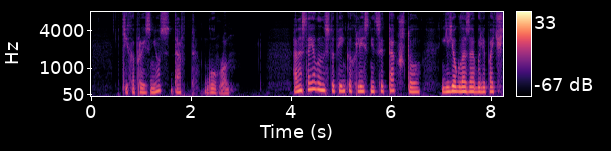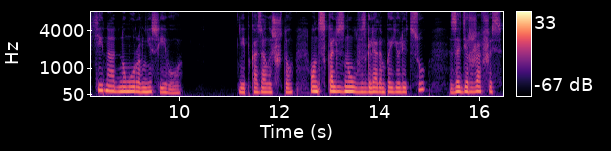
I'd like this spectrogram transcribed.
— тихо произнес Дарт Гуррон. Она стояла на ступеньках лестницы так, что ее глаза были почти на одном уровне с его. Ей показалось, что он скользнул взглядом по ее лицу, задержавшись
